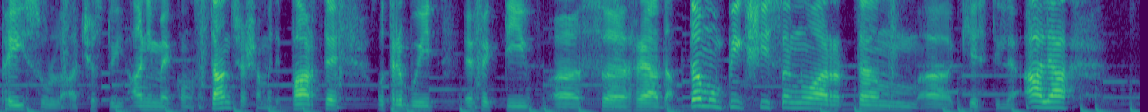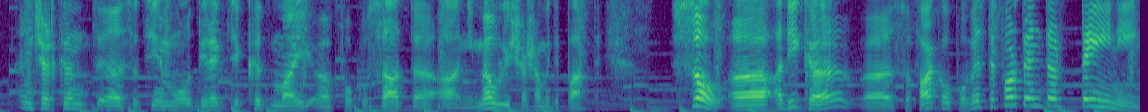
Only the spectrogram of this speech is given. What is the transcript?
pace-ul acestui anime constant și așa mai departe, o trebuit efectiv uh, să readaptăm un pic și să nu arătăm uh, chestiile alea, încercând uh, să ținem o direcție cât mai uh, focusată a animeului și așa mai departe. So, uh, adică uh, să facă o poveste foarte entertaining,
